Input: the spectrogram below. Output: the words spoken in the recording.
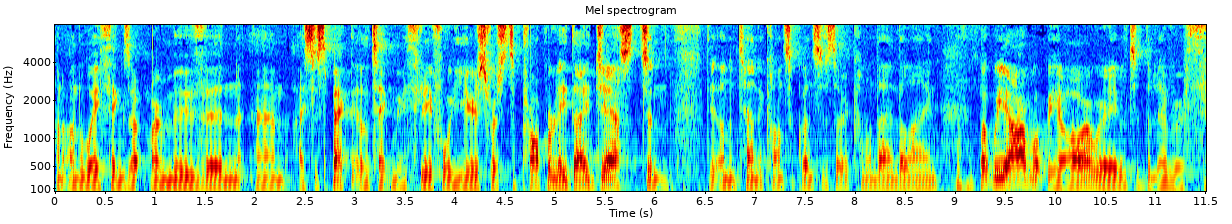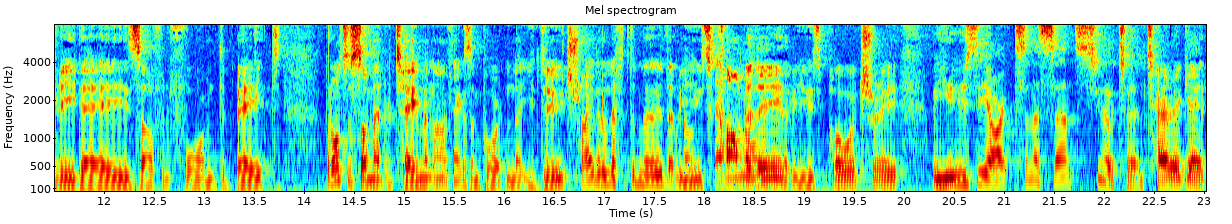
on, on the way things are, are moving. Um, I suspect it'll take maybe three or four years for us to properly digest and the unintended consequences that are coming down the line. Mm-hmm. But we are what we are. We're able to deliver three days of informed debate, but also some entertainment. And I think it's important that you do try to lift the mood, that we oh, use definitely. comedy, that we use poetry, we use the arts in a sense, you know, to interrogate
